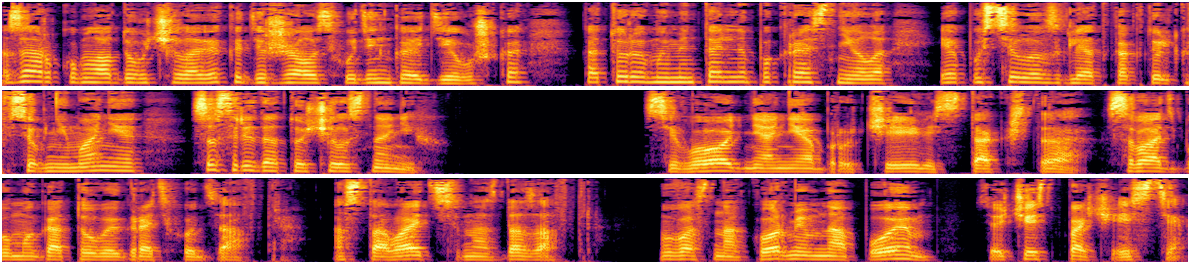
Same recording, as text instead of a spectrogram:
За руку молодого человека держалась худенькая девушка, которая моментально покраснела и опустила взгляд, как только все внимание сосредоточилось на них. «Сегодня они обручились, так что свадьбу мы готовы играть хоть завтра. Оставайтесь у нас до завтра. Мы вас накормим, напоим, все честь по чести».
